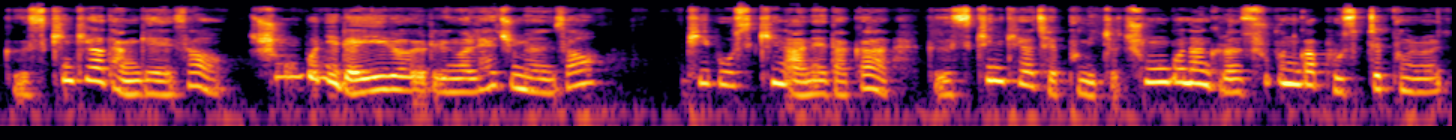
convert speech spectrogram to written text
그 스킨케어 단계에서 충분히 레이어링을 해주면서 피부 스킨 안에다가 그 스킨케어 제품 있죠. 충분한 그런 수분과 보습 제품을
